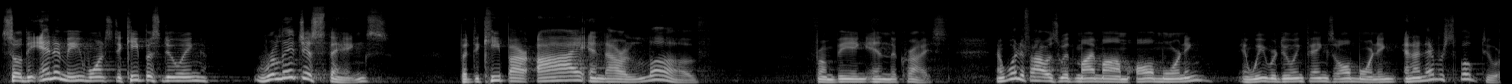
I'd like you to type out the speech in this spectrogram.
So the enemy wants to keep us doing religious things, but to keep our eye and our love from being in the Christ. Now, what if I was with my mom all morning and we were doing things all morning and I never spoke to her?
